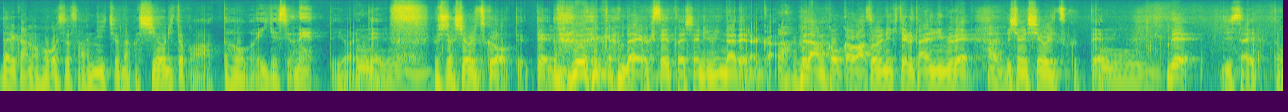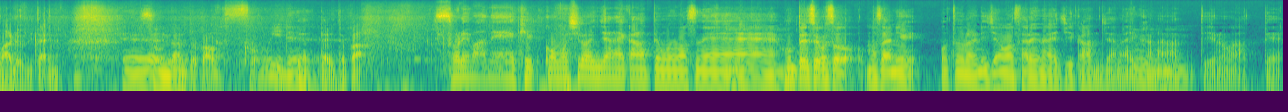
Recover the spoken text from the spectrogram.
誰かの保護者さんに一応なんかしおりとかあった方がいいですよねって言われて、よしじゃあしおり作ろうって言って、なんか大学生と一緒にみんなでなんか、普段高校遊びに来てるタイミングではい。一緒にしおり作って、で、実際泊まるみたいな、そんなんとかをやったりとか。それはね、結構面白いんじゃないかなって思いますね。本当にそれこそ、まさに大人に邪魔されない時間じゃないかなっていうのがあって、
